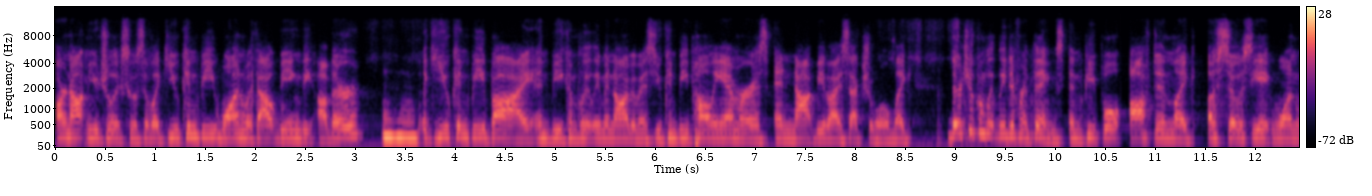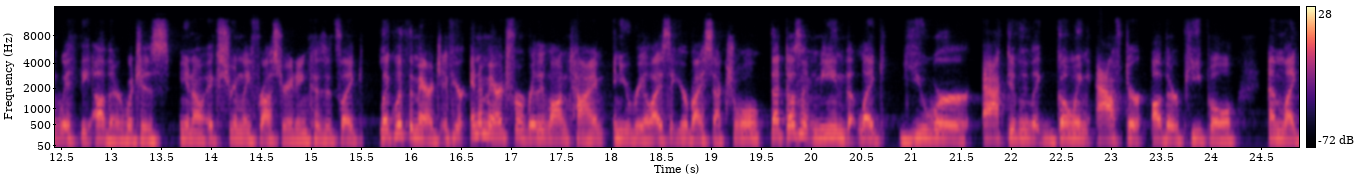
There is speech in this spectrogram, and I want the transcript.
are not mutually exclusive. Like you can be one without being the other. Mm-hmm. Like you can be bi and be completely monogamous. You can be polyamorous and not be bisexual. Like they're two completely different things and people often like associate one with the other which is you know extremely frustrating because it's like like with the marriage if you're in a marriage for a really long time and you realize that you're bisexual that doesn't mean that like you were actively like going after other people and like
